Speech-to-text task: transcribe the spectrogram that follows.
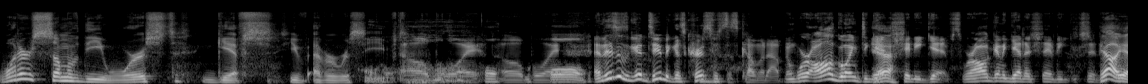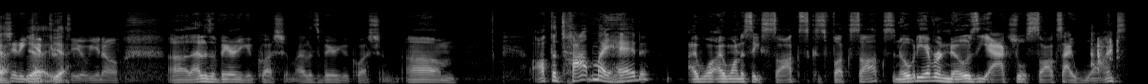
what are some of the worst gifts you've ever received? Oh boy, oh boy. Oh. And this is good too because Christmas is coming up, and we're all going to get Yeah. shitty gifts. We're all going to get a shitty, shitty, Yeah, yeah, shitty yeah, gift yeah. or two. You know, uh, that is a very good question. That is a very good question. Um, off the top of my head, I want I want to say socks because fuck socks. Nobody ever knows the actual socks I want.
